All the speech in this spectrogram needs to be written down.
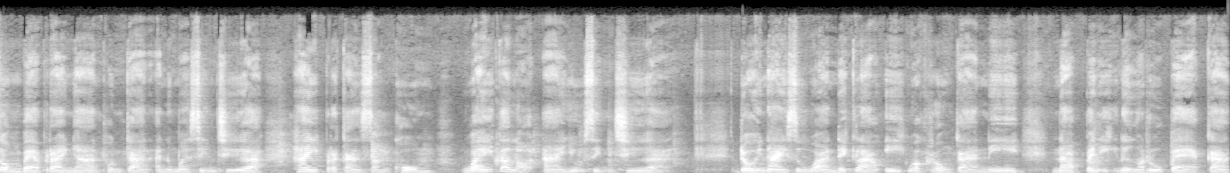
ส่งแบบรายงานผลการอนุมัติสินเชื่อ ให้ประกันสังคม ไว้ตลอดอายุสินเชื่อโดยนายสุวรรณได้กล่าวอีกว่าโครงการนี้ นับเป็นอีกหนึ่งรูปแบบการ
